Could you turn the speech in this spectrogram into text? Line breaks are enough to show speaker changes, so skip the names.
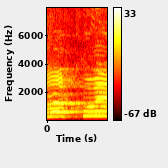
Acque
